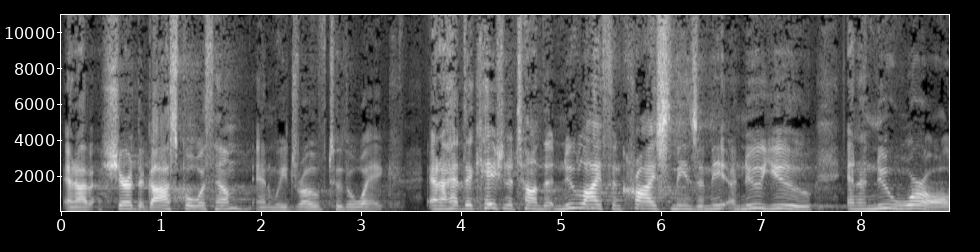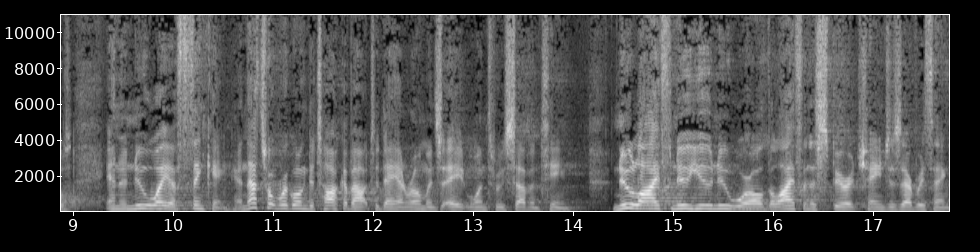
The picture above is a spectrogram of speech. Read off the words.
And I shared the gospel with him, and we drove to the wake. And I had the occasion to tell him that new life in Christ means a, new you and a new world and a new way of thinking. And that's what we're going to talk about today in Romans 8, 1 through 17. New life, new you, new world. The life in the Spirit changes everything.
